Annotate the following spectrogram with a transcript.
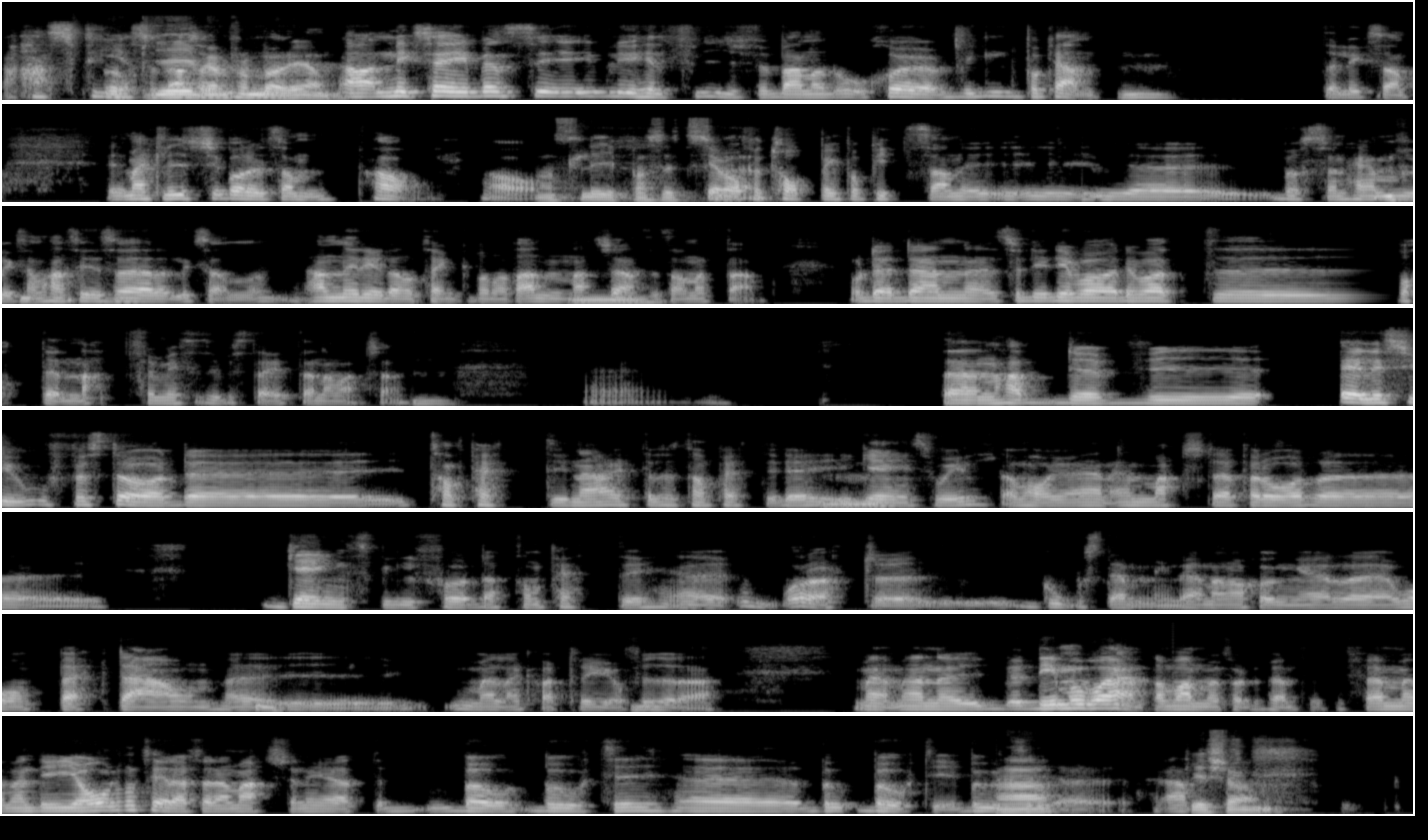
Han ser Uppgiven alltså, från början. Ja, Nick Saban blir helt fly förbannad och sjövild på kant. Mm. Det liksom. Lee ser bara ut som, ja, Ja. Han slipar sitt Ska vara för topping på pizzan i, i, i eh, bussen hem. Liksom. Han ser så här, liksom, han är redan och tänker på något annat mm. känns det som nästan. Och det, den, så det, det, var, det var ett uh, bottennapp för Mississippi State denna matchen. Mm. Uh, sen hade vi LSU förstörde Tom Petty Night, eller Tom Petty Day mm. i Gainesville. De har ju en, en match där per år. Uh, Gainesville-födda Tom Petty. Eh, oerhört eh, god stämning där när de sjunger eh, Want Back Down eh, mm. i, mellan kvart tre och fyra. Mm. Men, men eh, det må vara hänt, de vann med 45-35. Men, men det jag noterar efter den matchen är att Bo, Booty, eh, Bo, Booty, Booty, ja, eh,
